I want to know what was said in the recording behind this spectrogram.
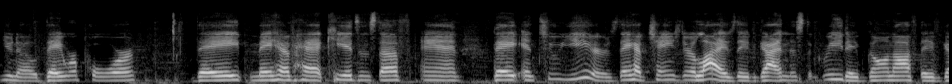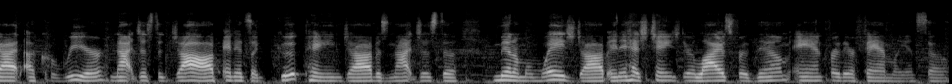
you know, they were poor. They may have had kids and stuff. And they, in two years, they have changed their lives. They've gotten this degree. They've gone off. They've got a career, not just a job. And it's a good paying job. It's not just a minimum wage job. And it has changed their lives for them and for their family. And so,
